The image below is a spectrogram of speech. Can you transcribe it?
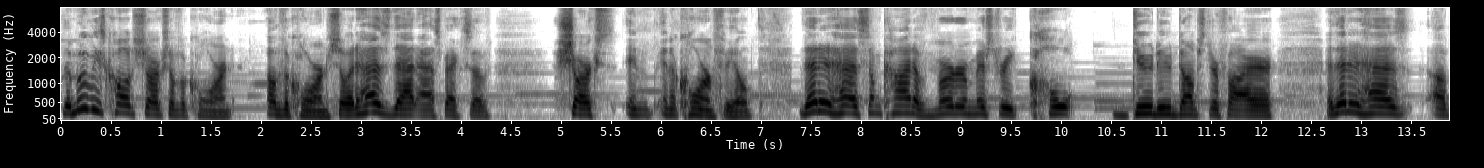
the movie's called Sharks of the Corn of the Corn, so it has that aspects of sharks in, in a cornfield. Then it has some kind of murder mystery cult doo doo dumpster fire. And then it has a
